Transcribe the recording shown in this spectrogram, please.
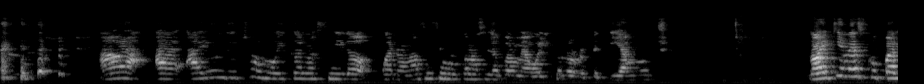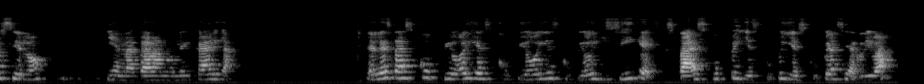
Ahora, hay un dicho muy conocido, bueno, no sé si muy conocido, pero mi abuelito lo repetía mucho. No hay quien escupa al cielo y en la cara no le caiga. Él está escupió y escupió y escupió y sigue, está escupe y escupe y escupe hacia arriba.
